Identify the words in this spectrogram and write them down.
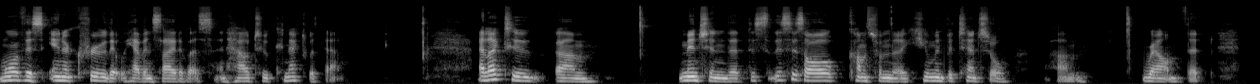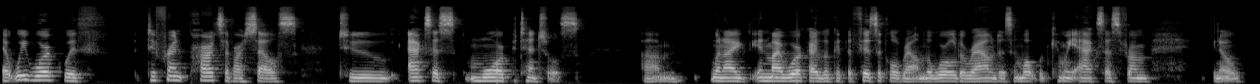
more of this inner crew that we have inside of us and how to connect with that. I like to um, mention that this this is all comes from the human potential um, realm that that we work with different parts of ourselves to access more potentials. Um, when I in my work, I look at the physical realm, the world around us, and what can we access from, you know,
